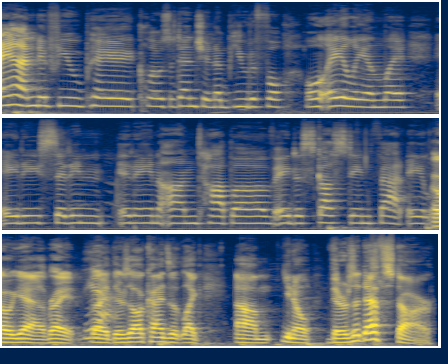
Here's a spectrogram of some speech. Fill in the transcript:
and if you pay close attention, a beautiful old alien lady sitting sitting on top of a disgusting fat alien. Oh yeah, right, Yeah. right. There's all kinds of like, um, you know, there's a Death Star,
